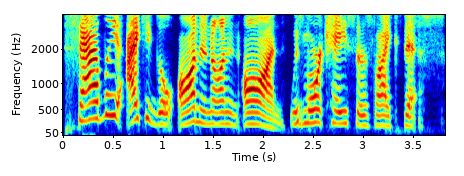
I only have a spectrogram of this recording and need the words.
Sadly, I could go on and on and on with more cases like this.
